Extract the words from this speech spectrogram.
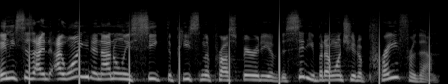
And he says, I, I want you to not only seek the peace and the prosperity of the city, but I want you to pray for them.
